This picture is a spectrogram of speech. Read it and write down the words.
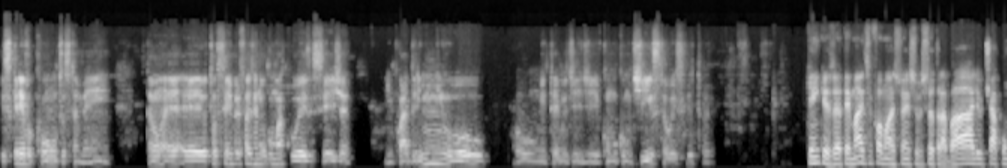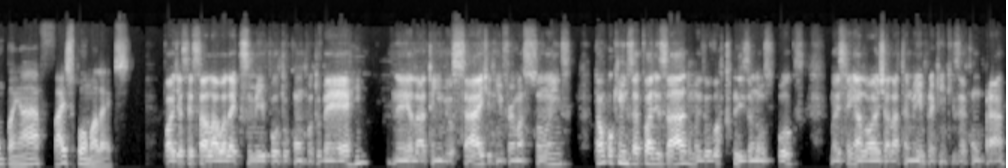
escrevo contos também. Então é, é, eu estou sempre fazendo alguma coisa, seja em quadrinho ou ou em termos de, de como contista ou escritor. Quem quiser ter mais informações sobre o seu trabalho, te acompanhar, faz como, Alex? Pode acessar lá o alexmir.com.br, né? Lá tem o meu site, tem informações. Está um pouquinho desatualizado, mas eu vou atualizando aos poucos. Mas tem a loja lá também para quem quiser comprar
